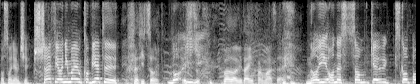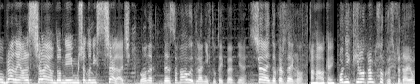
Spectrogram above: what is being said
Osłaniam cię. Szefie, oni mają kobiety! I co? No i, Bada mi ta informacja. no i one są skąd poubrane, ale strzelają do mnie i muszę do nich strzelać. Bo one densowały dla nich tutaj pewnie. Strzelaj do każdego. Aha, okej. Oni kilogram cukru sprzedają.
